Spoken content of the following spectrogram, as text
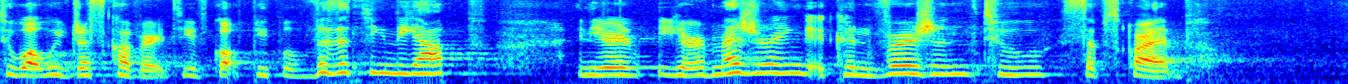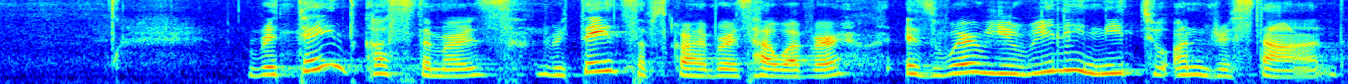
to what we've just covered. You've got people visiting the app, and you're, you're measuring a conversion to subscribe. Retained customers, retained subscribers, however, is where you really need to understand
